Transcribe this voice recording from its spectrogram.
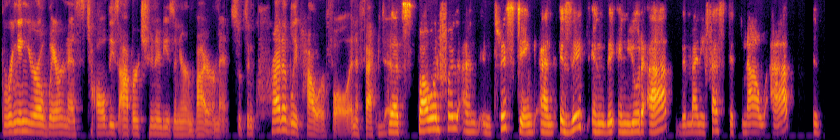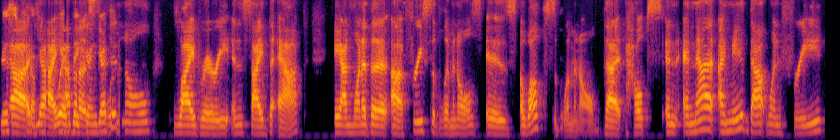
bringing your awareness to all these opportunities in your environment. So it's incredibly powerful and effective. That's powerful and interesting. And is it in the in your app the manifest it now app is this yeah, yeah, I have they a can get it? library inside the app. And one of the uh, free subliminals is a wealth subliminal that helps. And, and that I made that one free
